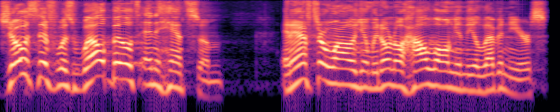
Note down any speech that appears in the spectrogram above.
Joseph was well built and handsome. And after a while, again, we don't know how long in the 11 years,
